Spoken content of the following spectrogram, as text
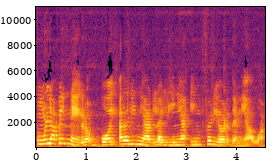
Con un lápiz negro voy a delinear la línea inferior de mi agua.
